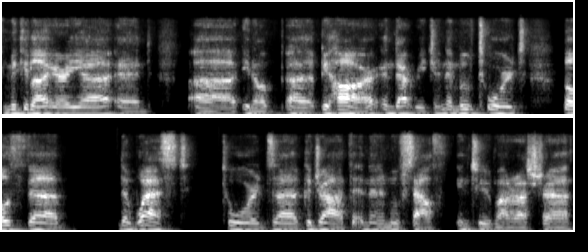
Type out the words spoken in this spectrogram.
in Mithila area and uh, you know uh, Bihar in that region and moved towards both the the west towards uh, Gujarat and then it moved south into Maharashtra,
